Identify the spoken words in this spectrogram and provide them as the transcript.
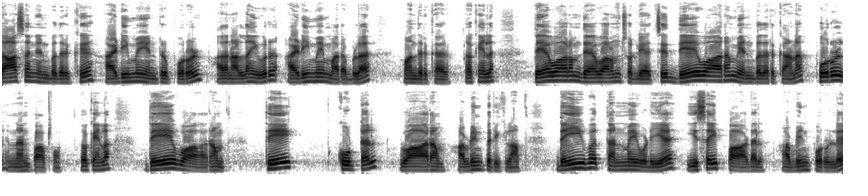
தாசன் என்பதற்கு அடிமை என்று பொருள். அதனால தான் இவர் அடிமை மரபில் வந்திருக்காரு. ஓகேங்களா தேவாரம் தேவாரம் சொல்லியாச்சு. தேவாரம் என்பதற்கான பொருள் என்னன்னு பார்ப்போம். ஓகேங்களா தேவாரம் தே கூட்டல் வாரம் அப்படின்னு பிரிக்கலாம். தெய்வத்தன்மையுடைய இசைப்பாடல் அப்படின்னு பொருள்.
